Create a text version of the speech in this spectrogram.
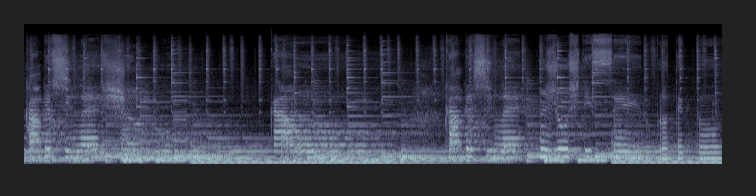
Cabecilé Xangô, Caô, Cabecilé justiceiro protetor.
